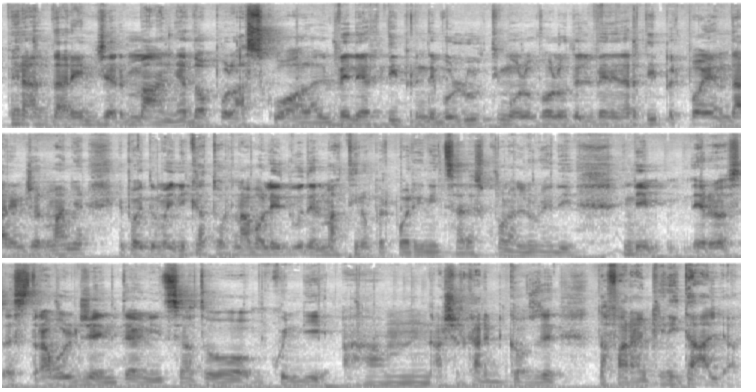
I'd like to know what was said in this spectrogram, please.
per andare in Germania dopo la scuola, il venerdì prendevo l'ultimo volo del venerdì per poi andare in Germania e poi domenica tornavo alle 2 del mattino per poi riniziare scuola il lunedì, quindi ero stravolgente, ho iniziato quindi a, a cercare cercare di cose da fare anche in Italia.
